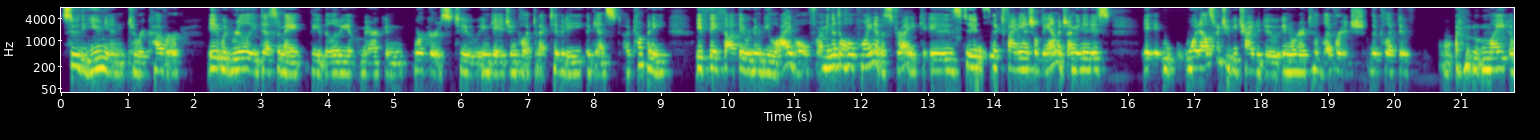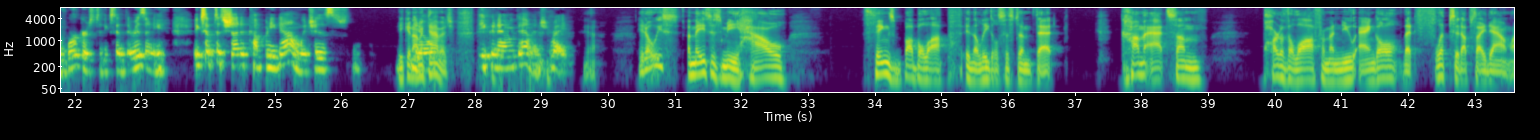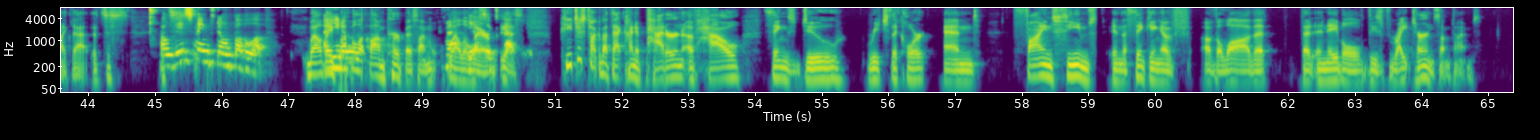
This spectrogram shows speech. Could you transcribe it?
sue the union to recover. It would really decimate the ability of American workers to engage in collective activity against a company if they thought they were going to be liable for. I mean, that's the whole point of a strike is to inflict financial damage. I mean, it is. It, what else would you be trying to do in order to leverage the collective might of workers to the extent there is any, except to shut a company down, which is economic you know, damage. Economic damage, right. Yeah. It always amazes me how things bubble up in the legal system that come at some part of the law from a new angle that flips it upside down like that. It's just. Oh, it's, oh, these things don't bubble up. Well, they uh, bubble know, up on purpose. I'm well aware. Yes, exactly. yes. Can you just talk about that kind of pattern of how things do reach the court and find seams in the thinking of of the law that that enable these right turns sometimes?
